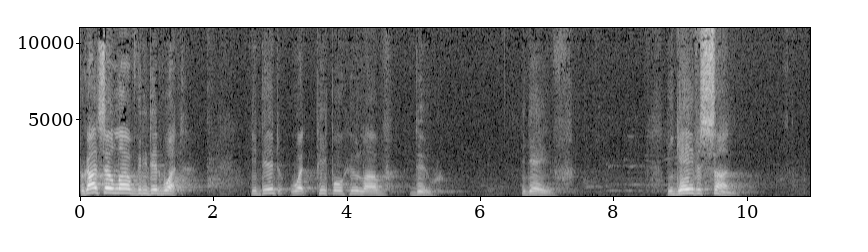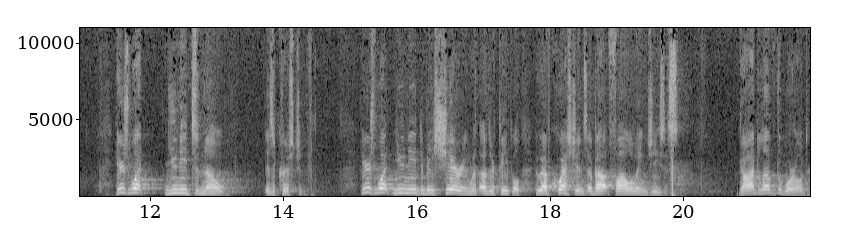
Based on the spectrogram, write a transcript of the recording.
For God so loved that He did what? He did what people who love do. He gave. He gave His Son. Here's what you need to know as a Christian. Here's what you need to be sharing with other people who have questions about following Jesus God loved the world,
